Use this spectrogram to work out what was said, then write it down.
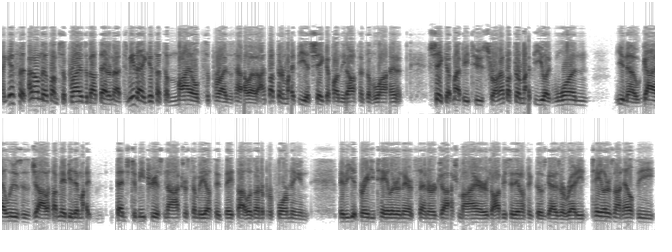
I guess that, I don't know if I'm surprised about that or not. To me, that I guess that's a mild surprise. Is how I, I thought there might be a shakeup on the offensive line. Shakeup might be too strong. I thought there might be like one, you know, guy lose his job. I thought maybe they might bench Demetrius Knox or somebody else that they thought was underperforming, and maybe get Brady Taylor in there at center, Josh Myers. Obviously, they don't think those guys are ready. Taylor's not healthy.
